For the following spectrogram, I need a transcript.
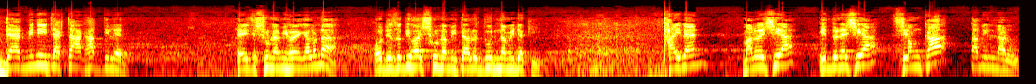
দেড় মিনিট একটা আঘাত দিলেন। এই যে সুনামি হয়ে গেল না? ওটা যদি হয় সুনামি, তাহলে দুর্নামিটা কি? Thailand, Malaysia Indonesia, Sri Lanka, Tamil Nadu.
